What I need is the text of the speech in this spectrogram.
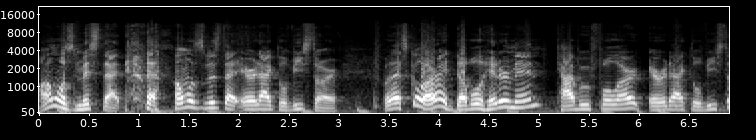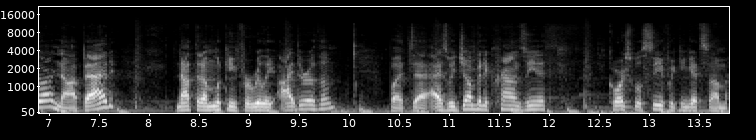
Almost missed that. almost missed that Aerodactyl V-Star. But that's cool. All right, double hitter, man. Kabu full art, Aerodactyl V-Star. Not bad. Not that I'm looking for really either of them. But uh, as we jump into Crown Zenith, of course, we'll see if we can get some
